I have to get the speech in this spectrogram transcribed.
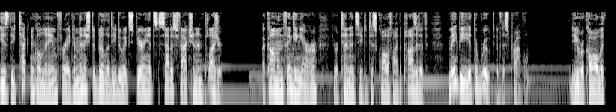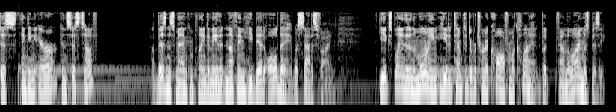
is the technical name for a diminished ability to experience satisfaction and pleasure. A common thinking error, your tendency to disqualify the positive, may be at the root of this problem. Do you recall what this thinking error consists of? A businessman complained to me that nothing he did all day was satisfying. He explained that in the morning he had attempted to return a call from a client, but found the line was busy.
